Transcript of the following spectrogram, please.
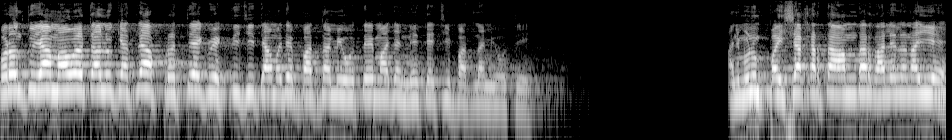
परंतु या मावळ तालुक्यातल्या प्रत्येक व्यक्तीची त्यामध्ये बदनामी होते माझ्या नेत्याची बदनामी होते. आणि म्हणून पैशाकरता आमदार झालेला नाहीये.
